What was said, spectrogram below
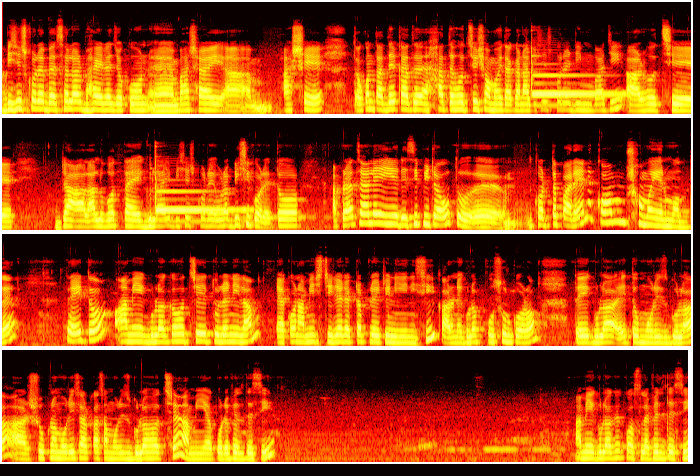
বিশেষ করে ব্যাচেলার ভাইরা যখন বাসায় আসে, তখন তাদের কাছে হাতে হচ্ছে সময় থাকে না, বিশেষ করে ডিমবাজি আর হচ্ছে ডাল, আলু ভর্তা, এগুলাই বিশেষ করে ওরা বেশি করে। তো আপনারা চাইলে এই রেসিপিটাও তো করতে পারেন কম সময়ের মধ্যে। তো এই তো আমি এগুলোকে হচ্ছে তুলে নিলাম। এখন আমি স্টিলের একটা প্লেটে নিয়ে নিছি, কারণ এগুলো প্রচুর গরম। তো এগুলা, এই তো মরিচগুলা, আর শুকনো মরিচ আর কাঁচা মরিচগুলো হচ্ছে আমি ইয়া করে ফেলতেছি। আমি এগুলাকে কসলা ফেলতেছি।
